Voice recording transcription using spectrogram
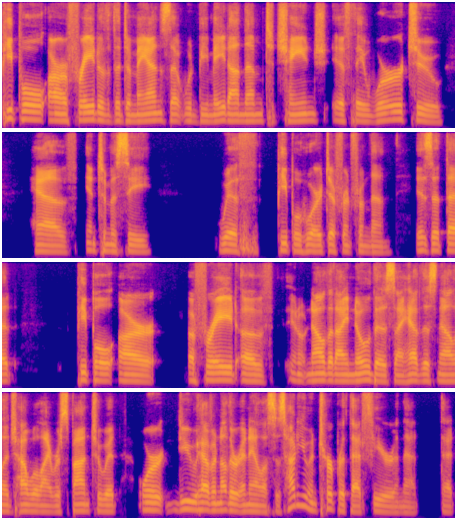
people are afraid of the demands that would be made on them to change if they were to have intimacy with people who are different from them? Is it that people are afraid of you know now that i know this i have this knowledge how will i respond to it? Or do you have another analysis? How do you interpret that fear and that that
